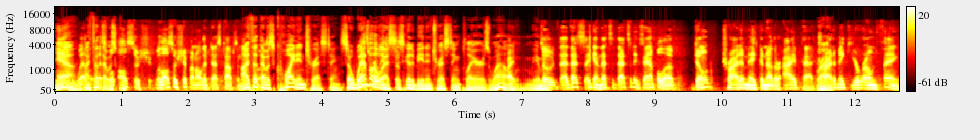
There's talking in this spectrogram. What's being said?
Yeah, and I thought WebOS that was will cool. also sh- will also ship on all their desktops. And I thought that was quite interesting. So That's really WebOS is going to be an interesting player as well. Right. I mean, So that's again that's that's an example of don't try to make another iPad. Try Right. to make your own thing.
